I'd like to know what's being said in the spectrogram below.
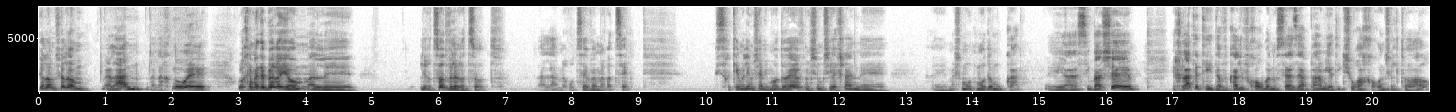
שלום שלום, אהלן, אנחנו uh, הולכים לדבר היום על uh, לרצות ולרצות, על המרוצה והמרצה. משחקי מילים שאני מאוד אוהב, משום שיש להן uh, uh, משמעות מאוד עמוקה. Uh, הסיבה שהחלטתי דווקא לבחור בנושא הזה הפעם היא התקשור האחרון של תואר,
